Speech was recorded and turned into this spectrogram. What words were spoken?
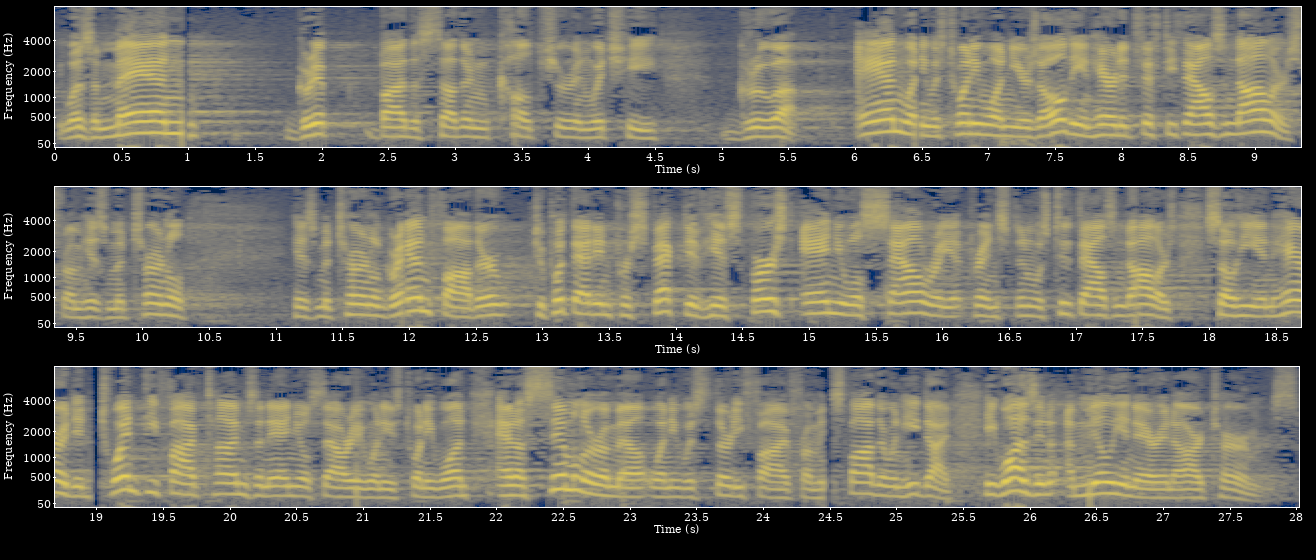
He was a man gripped by the Southern culture in which he grew up. And when he was 21 years old, he inherited $50,000 from his maternal, his maternal grandfather. To put that in perspective, his first annual salary at Princeton was $2,000. So he inherited 25 times an annual salary when he was 21 and a similar amount when he was 35 from his father when he died. He was a millionaire in our terms.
